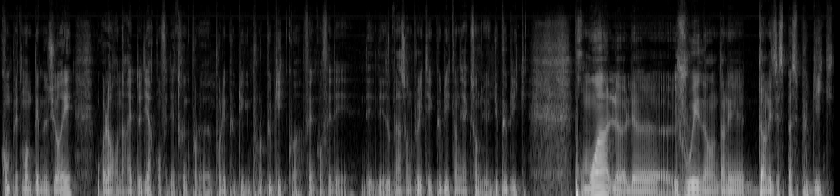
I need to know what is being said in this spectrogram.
complètement démesuré. Ou alors on arrête de dire qu'on fait des trucs pour le, pour les publics, pour le public, quoi. Enfin, qu'on fait des, des, opérations de politique publique en direction du, public. Pour moi, jouer dans, les, dans les espaces publics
